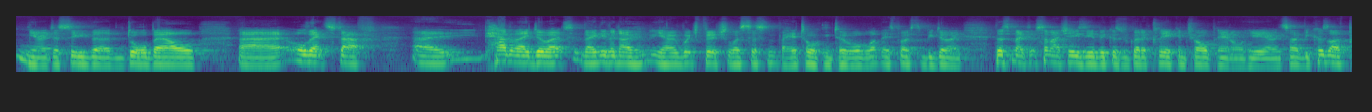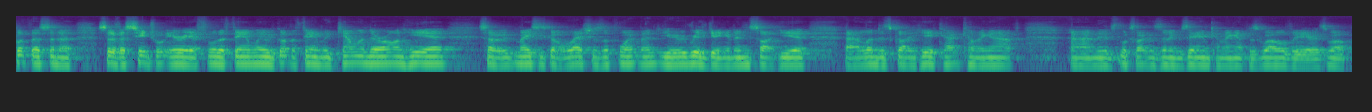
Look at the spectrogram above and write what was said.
you know, to see the doorbell, uh, all that stuff uh, how do they do it? They never know, you know, which virtual assistant they are talking to or what they're supposed to be doing. This makes it so much easier because we've got a clear control panel here, and so because I've put this in a sort of a central area for the family, we've got the family calendar on here. So Macy's got a lashes appointment. You're really getting an insight here. Uh, Linda's got a haircut coming up. Um, it looks like there's an exam coming up as well there as well.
